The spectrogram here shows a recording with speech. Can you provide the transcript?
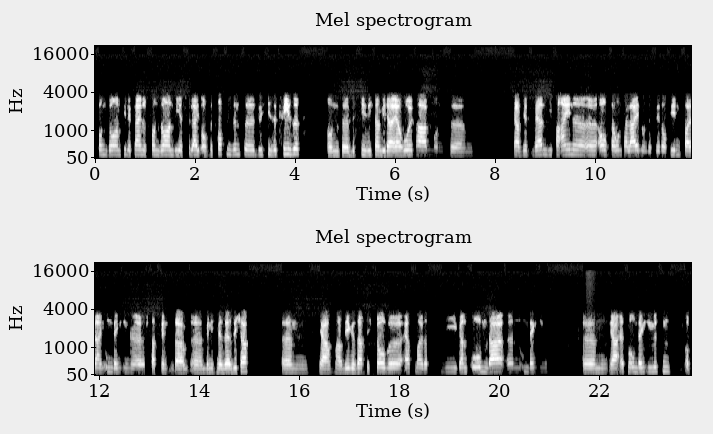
Sponsoren, viele kleine Sponsoren, die jetzt vielleicht auch betroffen sind äh, durch diese Krise und äh, bis die sich dann wieder erholt haben und ähm, ja, wird, werden die Vereine äh, auch darunter leiden und es wird auf jeden Fall ein Umdenken äh, stattfinden. Da äh, bin ich mir sehr sicher. Ähm, ja, aber wie gesagt, ich glaube erstmal, dass die ganz oben da ein Umdenken, ähm, ja, erstmal umdenken müssen ob,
